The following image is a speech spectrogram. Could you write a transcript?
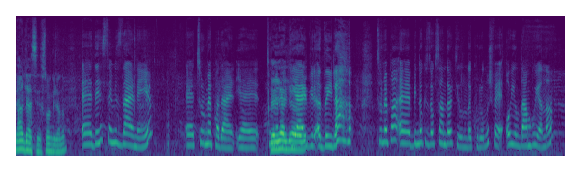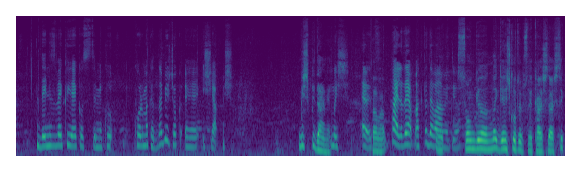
Neredensiniz Songül Hanım? Ee, Deniz Temiz Derneği. Ee, Turmepa Der e, Turmepa gel, gel. diğer bir adıyla. Turmepa e, 1994 yılında kurulmuş ve o yıldan bu yana deniz ve kıyı ekosistemi korumak adına birçok e, iş yapmış. Miş bir dernek. Mış. Evet. Tamam. Hala da yapmakta devam Evet, ediyor. Songül Hanım'la genç otobüsünde karşılaştık.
